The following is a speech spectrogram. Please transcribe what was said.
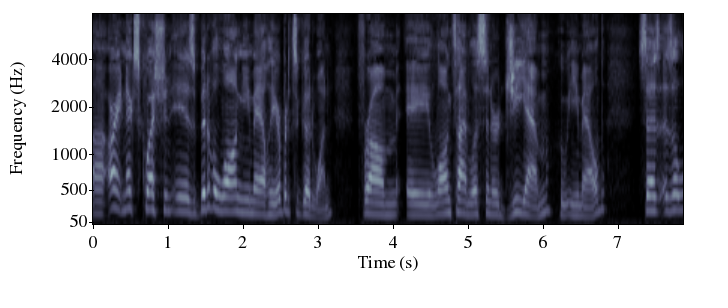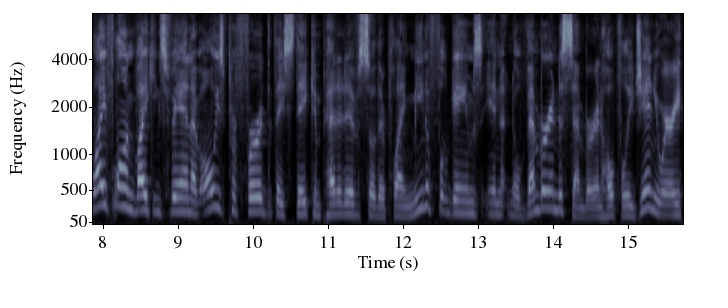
Uh, all right, next question is a bit of a long email here, but it's a good one from a longtime listener, GM, who emailed says as a lifelong Vikings fan, I've always preferred that they stay competitive so they're playing meaningful games in November and December and hopefully January.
